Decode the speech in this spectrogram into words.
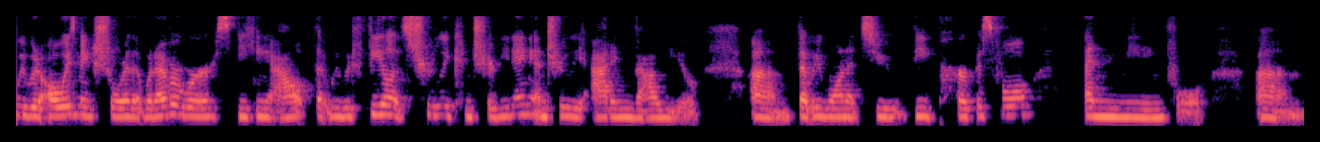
we would always make sure that whatever we're speaking out that we would feel it's truly contributing and truly adding value. Um, that we want it to be purposeful and meaningful. Um,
